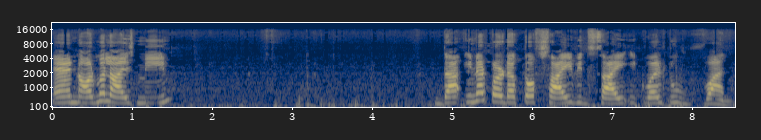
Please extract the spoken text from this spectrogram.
and normalized mean the inner product of psi with psi equal to 1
